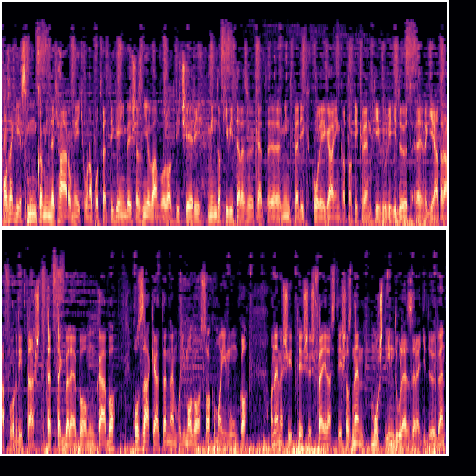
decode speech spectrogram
Az egész munka mindegy 3-4 hónapot vett igénybe, és ez nyilvánvalóan dicséri mind a kivitelezőket, mind pedig kollégáinkat, akik rendkívüli időt, energiát, ráfordítást tettek bele ebbe a munkába. Hozzá kell tennem, hogy maga a szakmai munka a nemesítés és fejlesztés az nem most indul ezzel egy időben,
